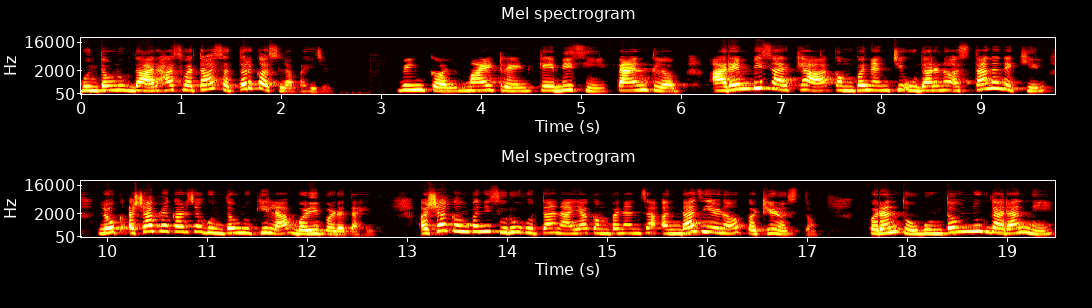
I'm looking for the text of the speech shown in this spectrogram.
गुंतवणूकदार हा स्वतः सतर्क असला पाहिजे. Twinkle My Trend KBC Pan Club R M P सारख्या कंपन्यांची उदाहरणं असताना देखील लोक अशा प्रकारच्या गुंतवणुकीला बळी पडत आहेत. अशा कंपनी सुरू होताना या कंपन्यांचा अंदाज येणं कठीण असतं. परंतु गुंतवणूकदारांनी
